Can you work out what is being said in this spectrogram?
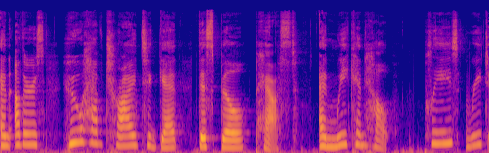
and others who have tried to get this bill passed, and we can help please reach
